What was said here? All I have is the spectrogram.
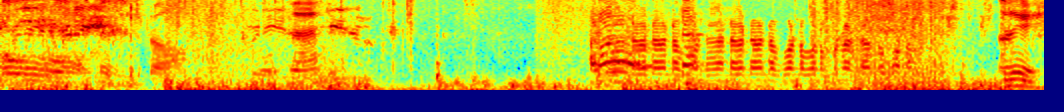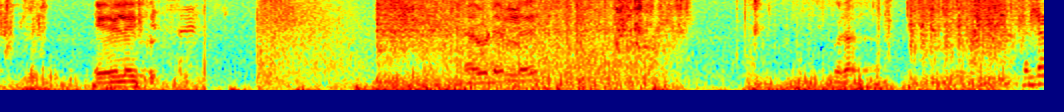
ഓ നൈസ് അടാ അതെ ഏഴ് ലൈഫ് എവിടെയുള്ളത് ഒരാ എന്റെ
